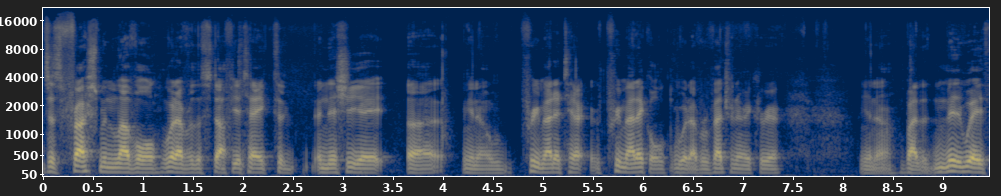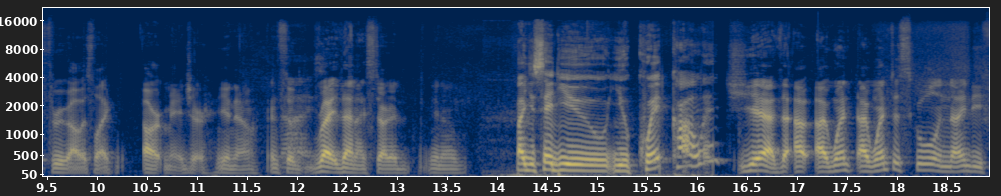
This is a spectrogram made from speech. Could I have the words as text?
just freshman level, whatever the stuff you take to initiate, uh, you know, premedita- pre-medical, whatever, veterinary career. You know, by the midway through, I was like art major, you know, and so Nice. right then I started, you know, But you said you you quit college. yeah, the, I, I went I went to school in '94.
